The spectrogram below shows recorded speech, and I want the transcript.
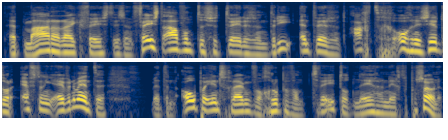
Het Marenrijkfeest is een feestavond tussen 2003 en 2008, georganiseerd door Efteling Evenementen. Met een open inschrijving voor groepen van 2 tot 99 personen.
